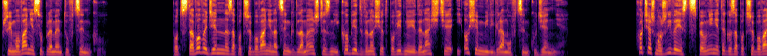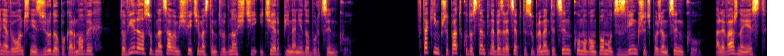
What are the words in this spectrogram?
Przyjmowanie suplementów cynku. Podstawowe dzienne zapotrzebowanie na cynk dla mężczyzn i kobiet wynosi odpowiednio 11 i 8 mg cynku dziennie. Chociaż możliwe jest spełnienie tego zapotrzebowania wyłącznie z źródeł pokarmowych, to wiele osób na całym świecie ma z tym trudności i cierpi na niedobór cynku. W takim przypadku dostępne bez recepty suplementy cynku mogą pomóc zwiększyć poziom cynku, ale ważne jest,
